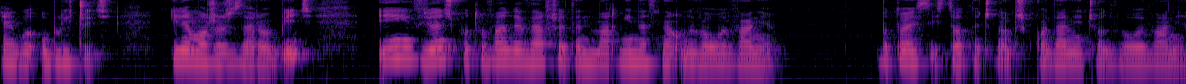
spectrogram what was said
jakby obliczyć, ile możesz zarobić i wziąć pod uwagę zawsze ten margines na odwoływanie, bo to jest istotne, czy na przykładanie, czy odwoływanie.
